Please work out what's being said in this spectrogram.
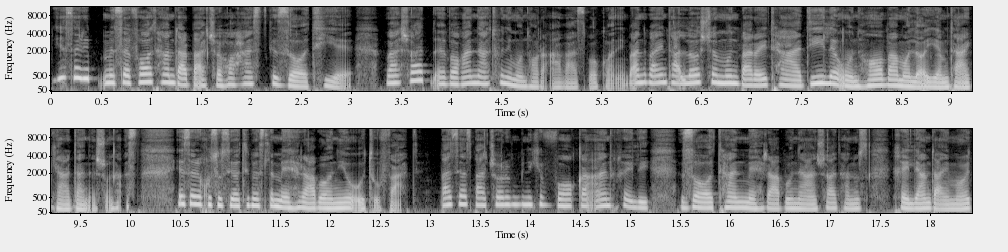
یه سری صفات هم در بچه ها هست که ذاتیه و شاید واقعا نتونیم اونها رو عوض بکنیم. این تلاشمون برای تعدیل اونها و ملایم تر کردنشون هست. یه سری خصوصیاتی مثل مهربانی و عطوفت. بعضی از بچه ها رو می‌بینی که واقعا خیلی ذاتا مهربونن. شاید هنوز خیلی هم در این مورد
